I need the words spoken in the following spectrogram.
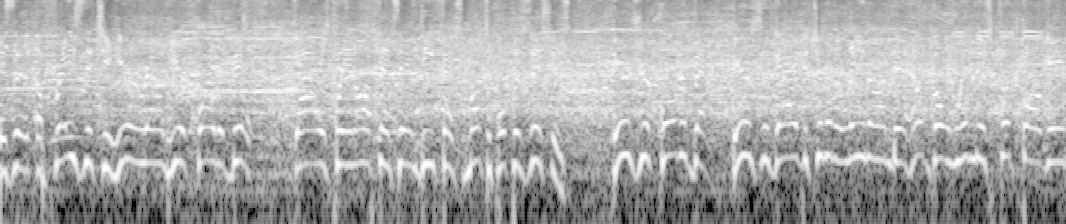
is a, a, phrase that you hear around here quite a bit. Guys playing offense and defense, multiple positions. Here's your quarterback. Here's the guy that you're going to lean on to help go win this football game.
